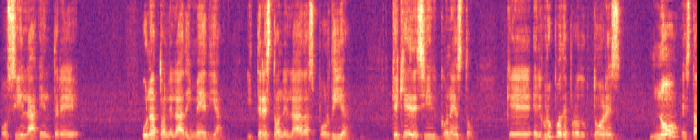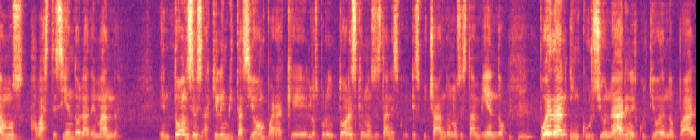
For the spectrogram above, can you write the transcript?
oscila entre una tonelada y media y tres toneladas por día. ¿Qué quiere decir con esto? Que el grupo de productores no estamos abasteciendo la demanda Entonces, aquí la invitación para que los productores que nos están escuchando, nos están viendo, puedan incursionar en el cultivo de nopal,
